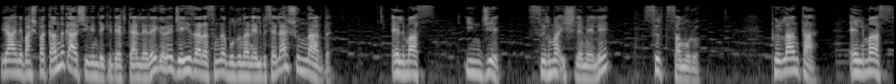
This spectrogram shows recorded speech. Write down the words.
yani başbakanlık arşivindeki defterlere göre ceyiz arasında bulunan elbiseler şunlardı. Elmas, inci, sırma işlemeli, sırt samuru. Pırlanta, elmas,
